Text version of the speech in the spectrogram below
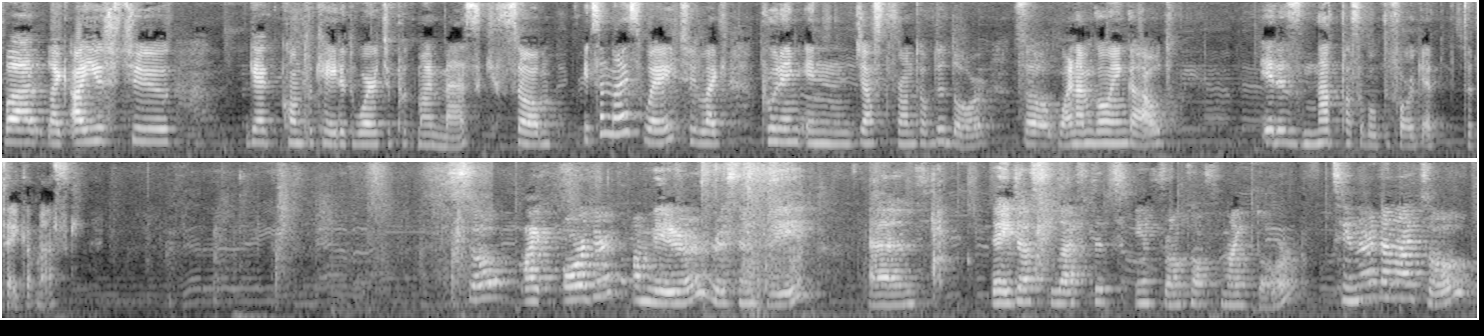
But like I used to get complicated where to put my mask. So it's a nice way to like putting in just front of the door. So when I'm going out, it is not possible to forget to take a mask. So I ordered a mirror recently and they just left it in front of my door. Thinner than I thought.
